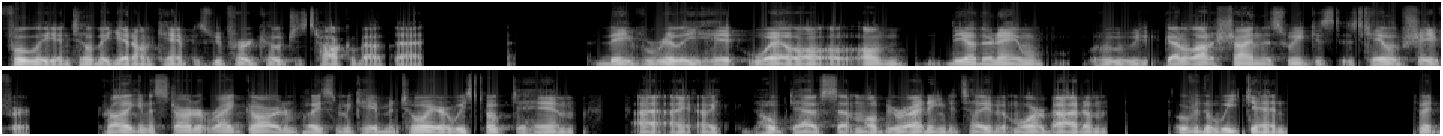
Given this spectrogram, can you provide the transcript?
fully until they get on campus. We've heard coaches talk about that they've really hit well. On the other name who got a lot of shine this week is, is Caleb Shaffer. Probably going to start at right guard and play some McKade Mettauer. We spoke to him. I, I, I, hope to have something I'll be writing to tell you a bit more about him over the weekend. But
